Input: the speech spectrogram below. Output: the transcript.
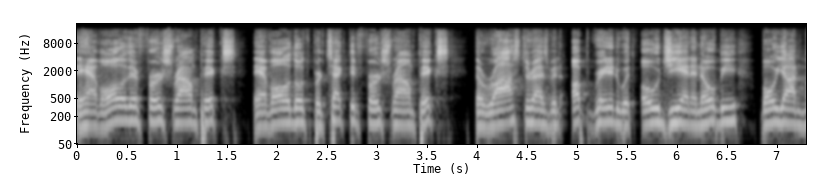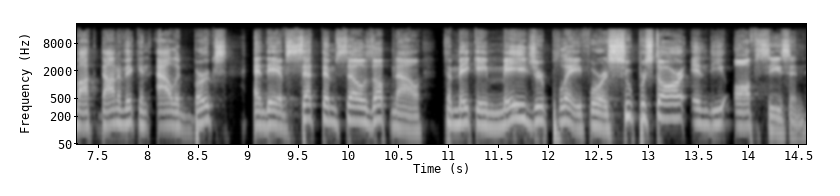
They have all of their first round picks, they have all of those protected first round picks. The roster has been upgraded with OG Anunoby, Bojan Bogdanovic, and Alec Burks, and they have set themselves up now to make a major play for a superstar in the offseason.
